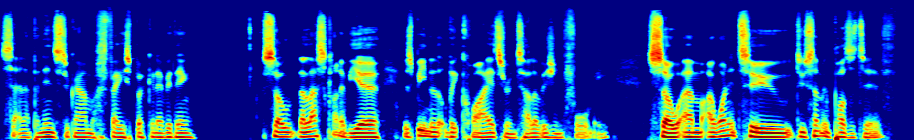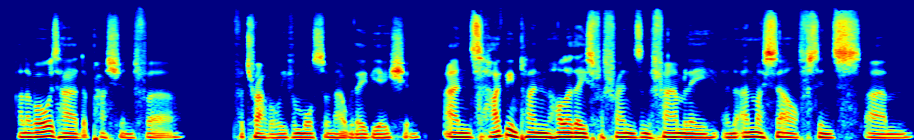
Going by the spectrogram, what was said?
setting up an Instagram, a Facebook and everything. So the last kind of year has been a little bit quieter in television for me. So um, I wanted to do something positive, and I've always had a passion for for travel, even more so now with aviation. And I've been planning holidays for friends and family and, and myself since um,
